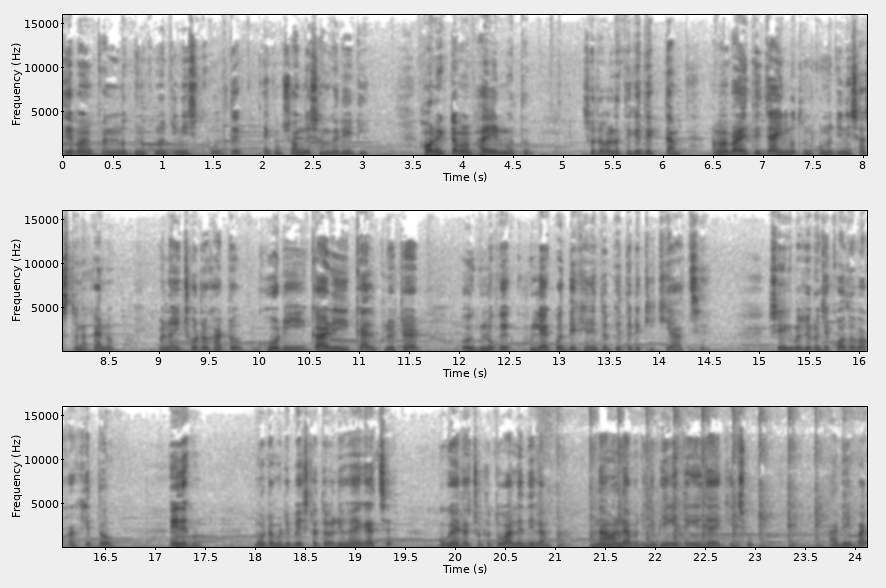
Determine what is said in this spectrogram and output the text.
দেবাঙ্কন নতুন কোনো জিনিস খুলতে একদম সঙ্গে সঙ্গে রেডি অনেকটা আমার ভাইয়ের মতো। ছোটোবেলা থেকে দেখতাম, আমার বাড়িতে যাই, নতুন কোনো জিনিস আসতো না কেন? মানে ওই ছোটোখাটো ঘড়ি, গাড়ি ক্যালকুলেটর ওইগুলোকে খুলে একবার দেখে নিত ভেতরে কী কী আছে। সেইগুলোর জন্য যে কত বকা খেত। এই দেখুন, মোটামুটি বেশটা তৈরি হয়ে গেছে। ওকে একটা ছোটো তোয়ালে দিলাম। না হলে আবার যদি ভেঙে টেঙে যায় কিছু। আর এবার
